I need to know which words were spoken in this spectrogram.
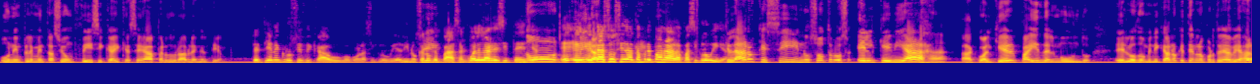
una implementación física y que sea perdurable en el tiempo. Te tienen crucificado, Hugo, con la ciclovía. Dinos, ¿qué es lo que pasa? ¿Cuál es la resistencia? Eh, eh, ¿Esta sociedad está preparada para ciclovía? Claro que sí. Nosotros, el que viaja a cualquier país del mundo, eh, los dominicanos que tienen la oportunidad de viajar,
